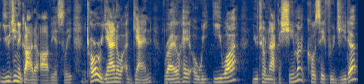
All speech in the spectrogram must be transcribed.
Yuji Nagata, obviously, Toru Yano again, Ryohei Oiwa, Yuto Nakashima, Kosei Fujita.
